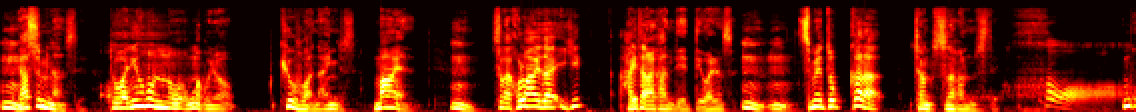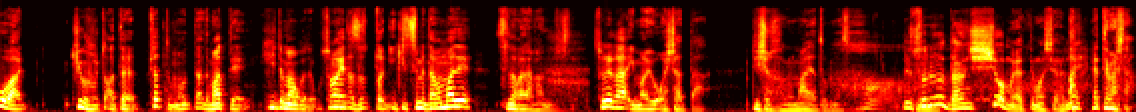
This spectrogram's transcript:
うん、休みなんですよ。とか日本の音楽には恐怖はないんです。間やねん。うん。それからこの間息吐いたらあかんでって言われるんです。うんうん。爪とこからちゃんとつながるんですよ。向こうは恐怖とあったらちょっと待って引いてもらうけどその間ずっと息詰めたままでつながなあかんですそれが今おっしゃった李翔さんの前だと思いますでそれは男子師匠もやってましたよね、やってました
